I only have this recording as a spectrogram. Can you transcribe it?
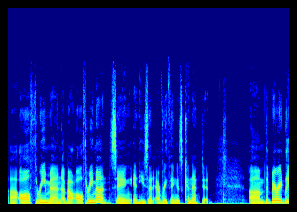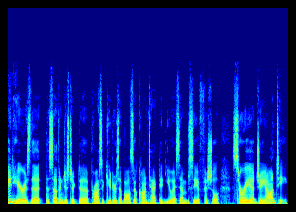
uh, all three men about all three men, saying, and he said everything is connected. Um, the buried lead here is that the Southern District uh, prosecutors have also contacted U.S. Embassy official Surya Jayanti.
